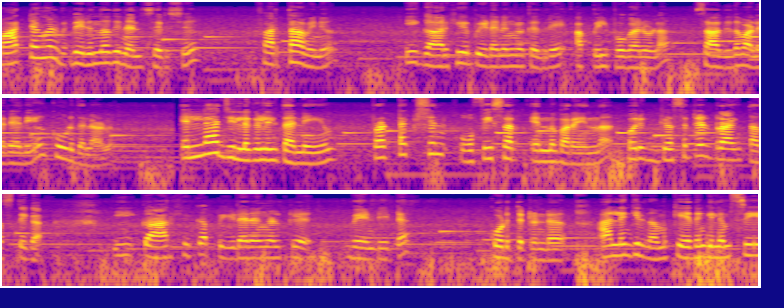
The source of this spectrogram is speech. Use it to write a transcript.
മാറ്റങ്ങൾ വരുന്നതിനനുസരിച്ച് ഭർത്താവിന് ഈ ഗാർഹിക പീഡനങ്ങൾക്കെതിരെ അപ്പീൽ പോകാനുള്ള സാധ്യത വളരെയധികം കൂടുതലാണ്. എല്ലാ ജില്ലകളിൽ തന്നെയും പ്രൊട്ടക്ഷൻ ഓഫീസർ എന്ന് പറയുന്ന ഒരു ഗസറ്റഡ് റാങ്ക് തസ്തിക ഈ ഗാർഹിക പീഡനങ്ങൾക്ക് വേണ്ടിയിട്ട് കൊടുത്തിട്ടുണ്ട്. അല്ലെങ്കിൽ നമുക്ക് ഏതെങ്കിലും സ്ത്രീ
